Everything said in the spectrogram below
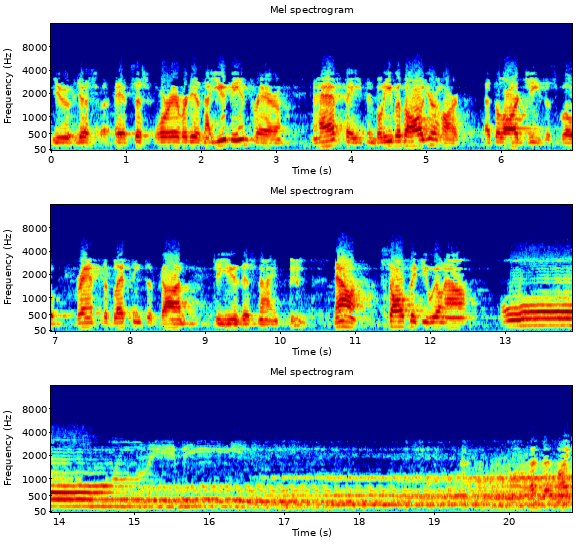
you just, it's just wherever it is. Now you be in prayer and have faith and believe with all your heart that the Lord Jesus will grant the blessings of God to you this night. now, softly, if you will, now. Only be. Has that mic?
